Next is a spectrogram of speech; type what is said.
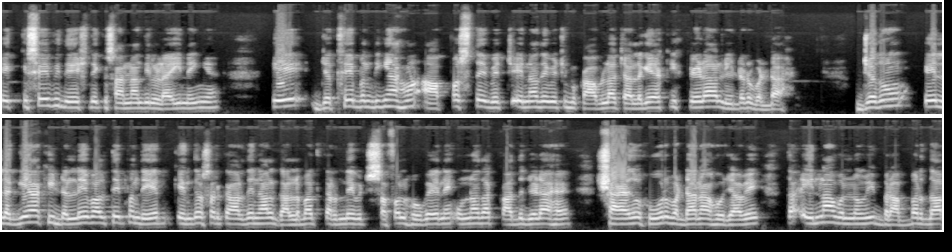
ਇਹ ਕਿਸੇ ਵੀ ਦੇਸ਼ ਦੇ ਕਿਸਾਨਾਂ ਦੀ ਲੜਾਈ ਨਹੀਂ ਹੈ। ਇਹ ਜਥੇਬੰਦੀਆਂ ਹੁਣ ਆਪਸ ਦੇ ਵਿੱਚ, ਇਹਨਾਂ ਦੇ ਵਿੱਚ ਮੁਕਾਬਲਾ ਚੱਲ ਗਿਆ ਕਿ ਕਿਹੜਾ ਲੀਡਰ ਵੱਡਾ ਹੈ। ਜਦੋਂ ਇਹ ਲੱਗਿਆ ਕਿ ਡੱਲੇਵਾਲ ਤੇ ਭੰਦੇਰ ਕੇਂਦਰ ਸਰਕਾਰ ਦੇ ਨਾਲ ਗੱਲਬਾਤ ਕਰਨ ਦੇ ਵਿੱਚ ਸਫਲ ਹੋ ਗਏ ਨੇ, ਉਹਨਾਂ ਦਾ ਕੱਦ ਜਿਹੜਾ ਹੈ, ਸ਼ਾਇਦ ਉਹ ਹੋਰ ਵੱਡਾ ਨਾ ਹੋ ਜਾਵੇ, ਤਾਂ ਇਹਨਾਂ ਵੱਲੋਂ ਵੀ ਬਰਾਬਰ ਦਾ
